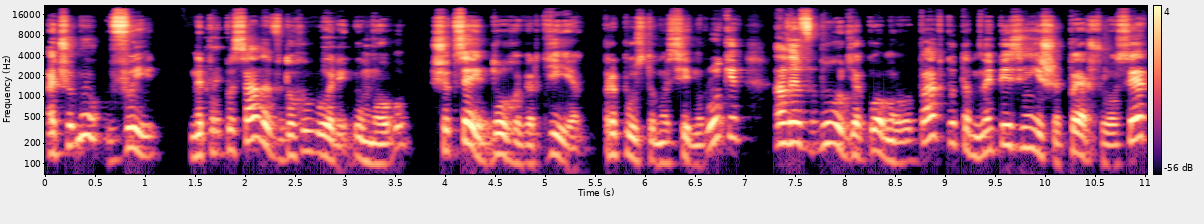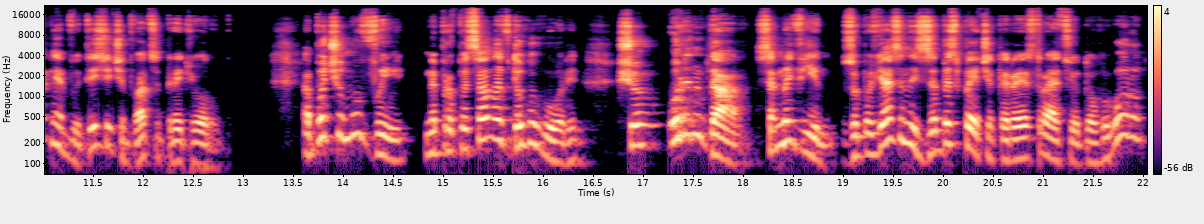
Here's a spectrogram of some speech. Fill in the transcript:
а чому ви не прописали в договорі умову, що цей договір діє, припустимо, 7 років, але в будь-якому випадку там не пізніше 1 серпня 2023 року? Або чому ви не прописали в договорі, що орендар, саме він, зобов'язаний забезпечити реєстрацію договору,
